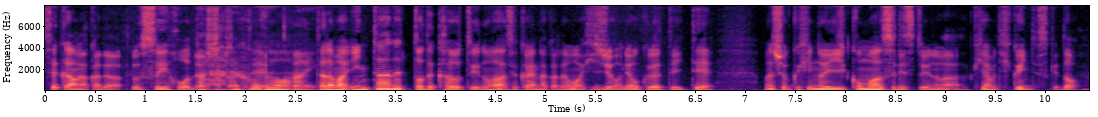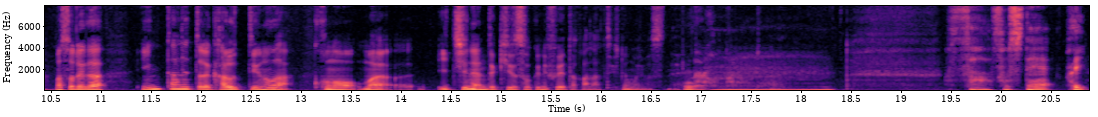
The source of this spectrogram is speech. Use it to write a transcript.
世界の中では薄い方では確かになくて。ただまあインターネットで買うというのは世界の中でも非常に遅れていて、まあ、食品の e コマース率というのは極めて低いんですけど、まあ、それがインターネットで買うっていうのがこのまあ1年で急速に増えたかなというふうに思いますね。なるほど。さあそしてはい。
